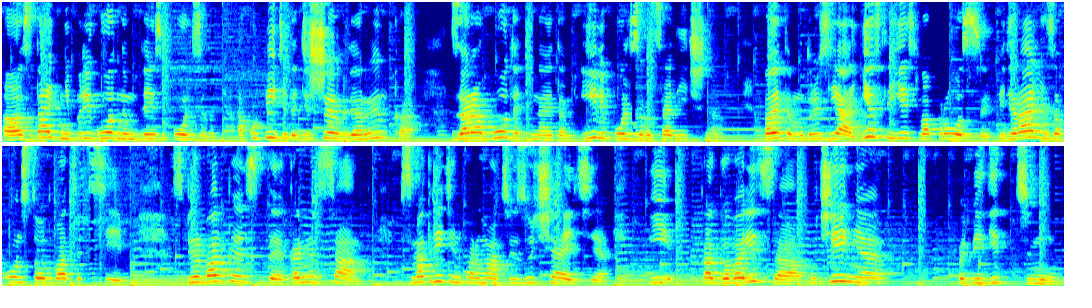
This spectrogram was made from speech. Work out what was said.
э, стать непригодным для использования, а купить это дешевле рынка, заработать на этом или пользоваться лично. Поэтому, друзья, если есть вопросы, федеральный закон 127, Сбербанк СТ, коммерсант, смотрите информацию, изучайте. И, как говорится, учение победит тьму.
